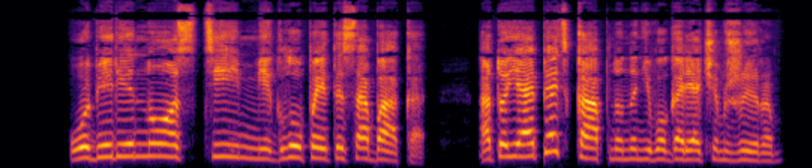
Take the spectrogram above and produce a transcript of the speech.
— Убери нос, Тимми, глупая ты собака, а то я опять капну на него горячим жиром.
